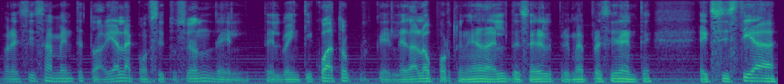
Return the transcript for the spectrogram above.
precisamente todavía la constitución del, del 24, porque le da la oportunidad a él de ser el primer presidente. Existía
